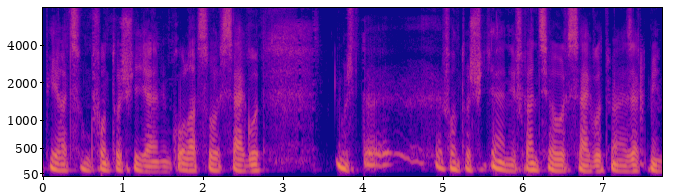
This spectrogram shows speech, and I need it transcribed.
piacunk, fontos figyelnünk Olaszországot, most fontos figyelni Franciaországot, mert ezek mind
